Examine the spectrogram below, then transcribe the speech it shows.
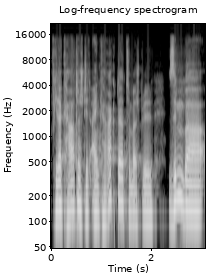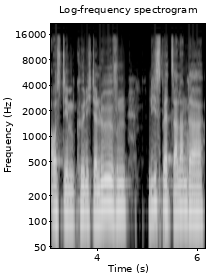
auf jeder Karte steht ein Charakter, zum Beispiel Simba aus dem König der Löwen, Lisbeth Salander,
